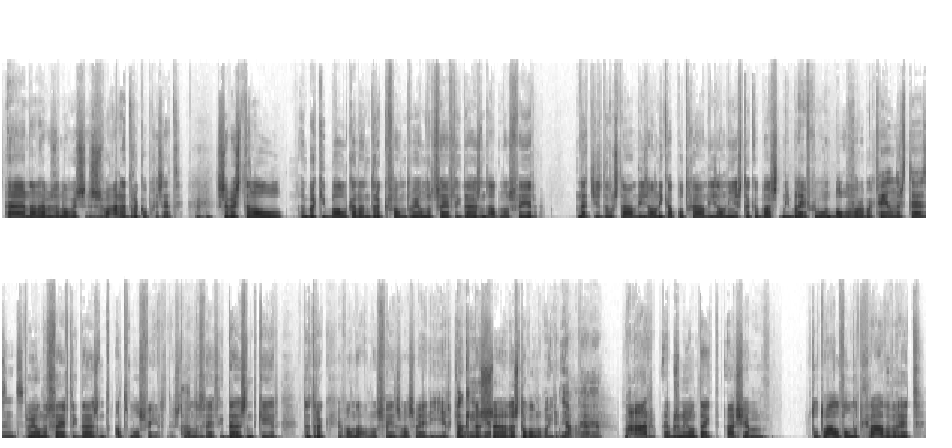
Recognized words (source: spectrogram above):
En dan hebben ze nog eens zware druk opgezet. Ze wisten al, een buckybal kan een druk van 250.000 atmosfeer netjes doorstaan. Die zal niet kapot gaan, die zal niet in stukken barsten. Die blijft gewoon bolvormig. 200.000. 250.000 atmosfeer. Dus 250.000 keer de druk van de atmosfeer zoals wij die hier kennen. Dus ja. eh, dat is toch al de moeite. Ja, ja, ja. Maar, hebben ze nu ontdekt, als je hem tot 1200 graden verhit,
